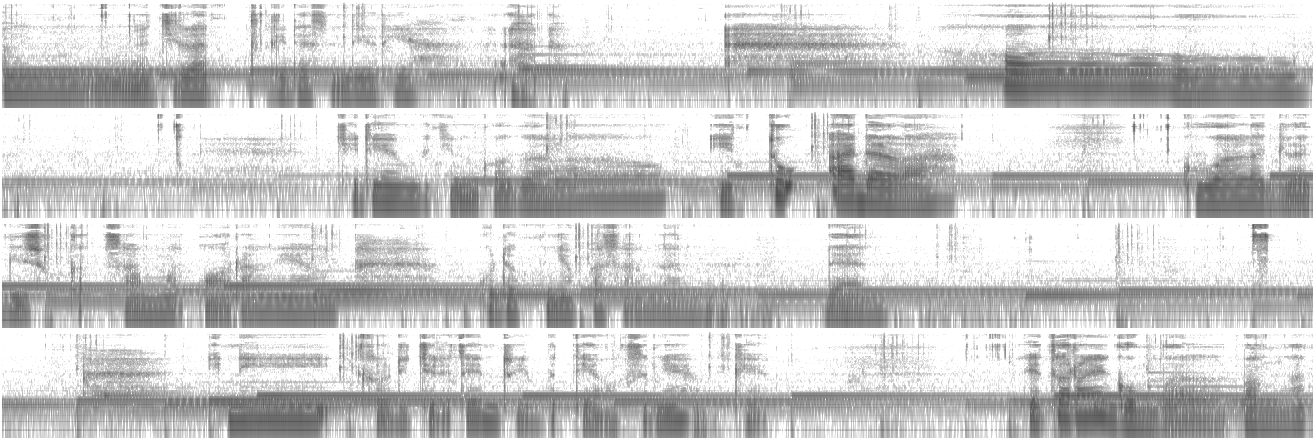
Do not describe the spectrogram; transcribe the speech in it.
um, ngejilat lidah sendiri ya. Oh. Jadi yang bikin gue galau itu adalah gue lagi-lagi suka sama orang yang udah punya pasangan. Dan ini kalau diceritain ribet ya maksudnya kayak itu orangnya gombal banget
